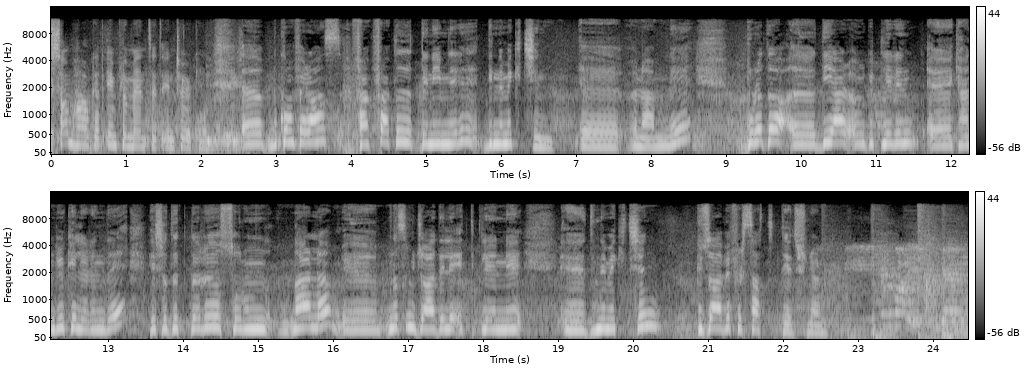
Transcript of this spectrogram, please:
somehow get implemented in Turkey. E, bu konferans farklı farklı deneyimleri dinlemek için e, önemli. Burada e, diğer örgütlerin e, kendi ülkelerinde yaşadıkları sorunlarla e, nasıl mücadele ettiklerini e, dinlemek için güzel bir fırsat diye düşünüyorum. when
